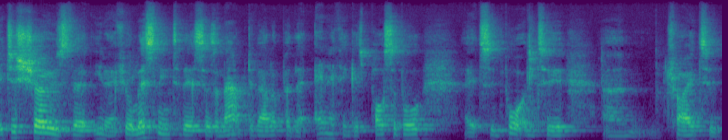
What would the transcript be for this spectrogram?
It just shows that, you know, if you're listening to this as an app developer, that anything is possible. It's important to um, try to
